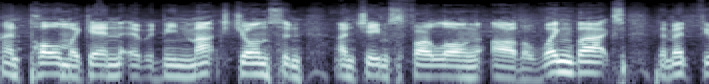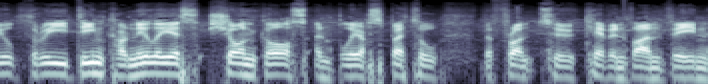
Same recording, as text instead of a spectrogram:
and Paul McGinn, it would mean Max Johnston and James Furlong are the wing backs. The midfield three, Dean Cornelius, Sean Goss, and Blair Spittal. The front two, Kevin Van Veen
